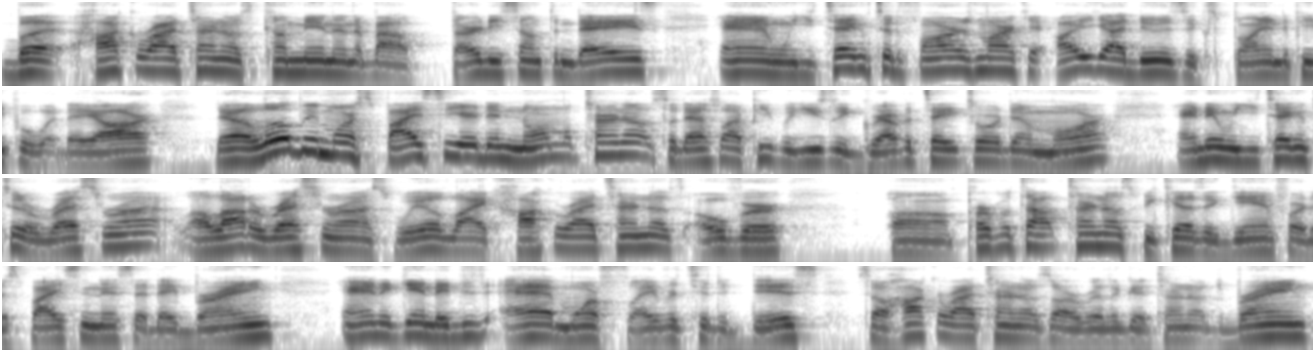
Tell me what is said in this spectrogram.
but Hakurei turnips come in in about 30 something days. And when you take them to the farmer's market, all you got to do is explain to people what they are. They're a little bit more spicier than normal turnips, so that's why people usually gravitate toward them more. And then when you take them to the restaurant, a lot of restaurants will like Hakurei turnips over um, purple top turnips because again for the spiciness that they bring and again they just add more flavor to the dish. So Hakurei turnips are a really good turnip to bring.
